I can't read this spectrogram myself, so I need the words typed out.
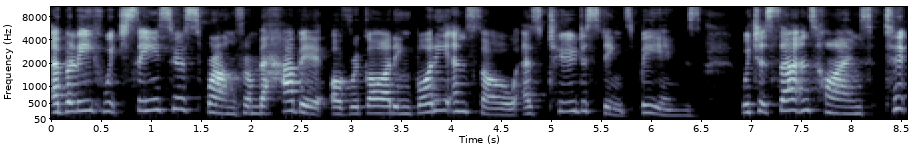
a belief which seems to have sprung from the habit of regarding body and soul as two distinct beings, which at certain times took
